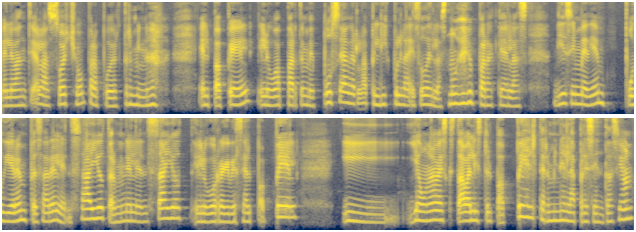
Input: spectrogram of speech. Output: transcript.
me levanté a las 8 para poder terminar el papel y luego aparte me puse a ver la película eso de las 9 para que a las 10 y media em, pudiera empezar el ensayo, terminé el ensayo y luego regresé al papel y ya una vez que estaba listo el papel terminé la presentación.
